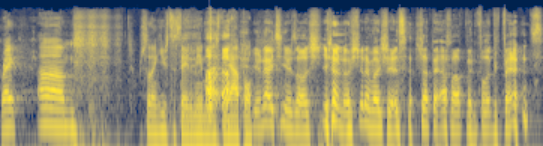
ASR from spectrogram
right? Um, which something he used to say to me minus the apple. You're 19 years old. You don't know shit about shit. So shut the f up and pull up your pants.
